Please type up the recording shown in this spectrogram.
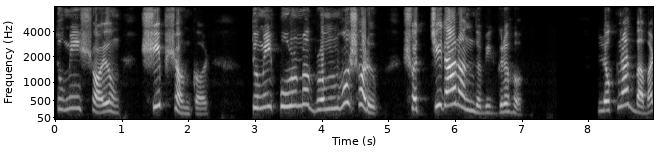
তুমি স্বয়ং শিব শঙ্কর তুমি পূর্ণ ব্রহ্মস্বরূপ, সচ্চিদানন্দ বিগ্রহ। লোকনাথ বাবার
